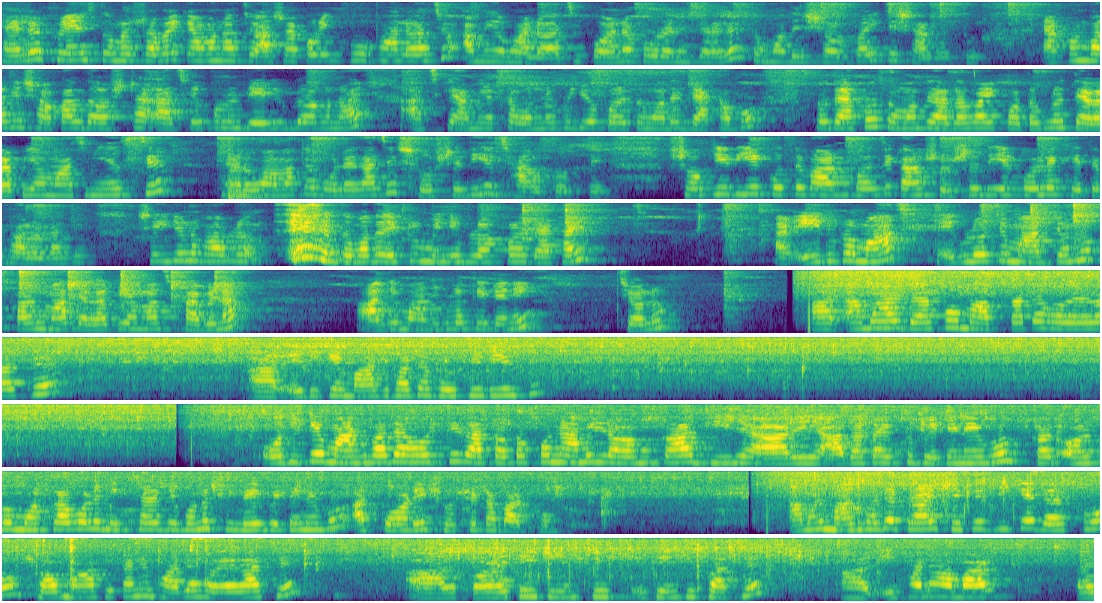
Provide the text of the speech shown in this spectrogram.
Hello friends তোমরা সবাই কেমন আছো? আশা করি খুব ভালো আছো। আমিও ভালো আছি। পয়না পৌরাণী চ্যানেলে তোমাদের সবাইকে স্বাগত। এখন বাজে সকাল দশটা। আজকে কোনো ডেলি ব্লগ নয়। আজকে আমি একটা অন্য ভিডিও করে তোমাদের দেখাবো। তো দেখো, তোমাদের দাদাভাই কতগুলো তেলাপিয়া মাছ নিয়ে এসছে। আর ও আমাকে বলে গেছে সর্ষে দিয়ে ঝাল করতে। সবজি দিয়ে করতে বারণ করেছে, কারণ সর্ষে দিয়ে করলে খেতে ভালো লাগে। সেই জন্য ভাবলাম, তোমাদের একটু মিনি ব্লগ করে দেখাই। আর এই দুটো মাছ, এগুলো হচ্ছে মাছ জন্য, কারণ মাছ তেলাপিয়া মাছ খাবে না। আগে মাছগুলো কেটে নিই, চলো। আর আমার দেখো মাছ কাটা হয়ে গেছে। আর এদিকে মাছ ভাজা বসিয়ে দিয়েছি। ওদিকে মাছ ভাজা হচ্ছে, আর ততক্ষণে আমি লঙ্কা, জিরে আর এই আদাটা একটু বেটে নেব, কারণ অল্প মশলা বলে মিক্সারে দেবো না, শিলেই বেটে নেব, আর পরে সর্ষেটা বাটবো। আমার মাছ ভাজা প্রায় শেষের দিকে, দেখো সব মাছ এখানে ভাজা হয়ে গেছে। আর কড়াইতেই তিন পিস তিন পিস আছে। আর এখানে আমার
